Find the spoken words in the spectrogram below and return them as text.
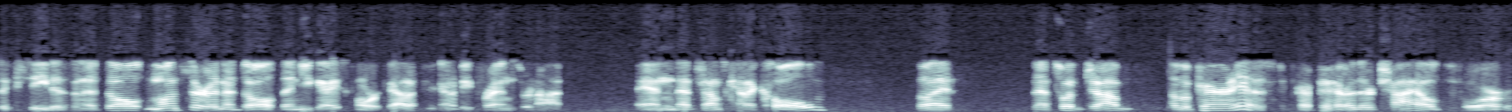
succeed as an adult. And once they're an adult, then you guys can work out if you're going to be friends or not. And that sounds kind of cold, but that's what job of a parent is to prepare their child for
